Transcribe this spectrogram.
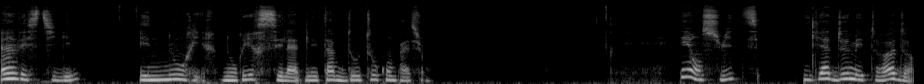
investiguer et nourrir. Nourrir, c'est l'étape d'autocompassion. Et ensuite, il y a deux méthodes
